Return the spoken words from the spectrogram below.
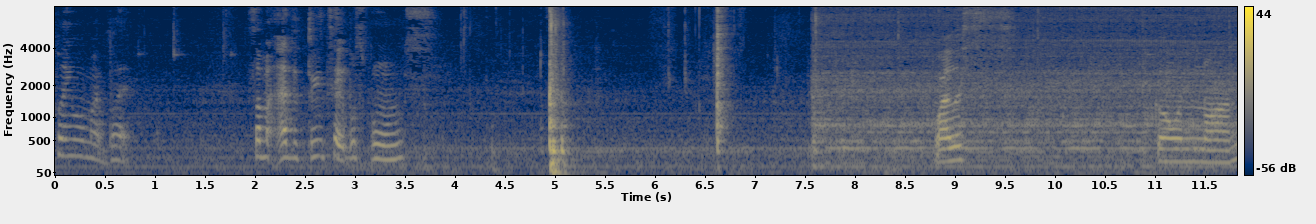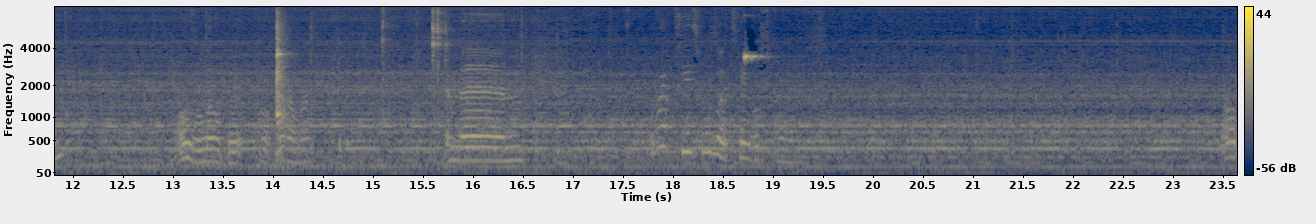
Playing with my butt. So I'm gonna add the three tablespoons. While going on. That was a little bit, but whatever. And then, was that teaspoons or tablespoons? Oh.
